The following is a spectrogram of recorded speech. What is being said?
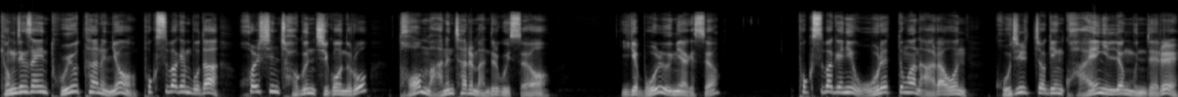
경쟁사인 도요타는요, 폭스바겐보다 훨씬 적은 직원으로 더 많은 차를 만들고 있어요. 이게 뭘 의미하겠어요? 폭스바겐이 오랫동안 알아온 고질적인 과잉 인력 문제를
